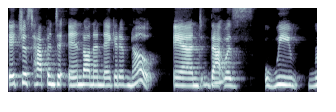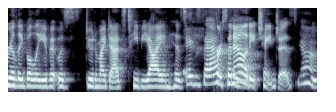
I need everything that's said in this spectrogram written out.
It just happened to end on a negative note. And that was we really believe it was due to my dad's TBI and his Exactly. personality changes. Yeah.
